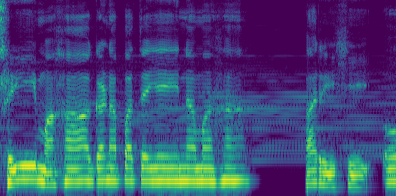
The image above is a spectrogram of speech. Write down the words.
ಶ್ರೀ ಮಹಾಗಣಪತಯೇ ನಮಃ ಹರಿಹಿ ಓ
